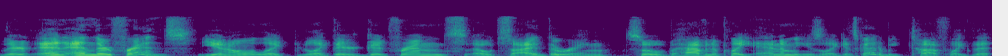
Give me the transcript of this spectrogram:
they're and and they're friends you know like like they're good friends outside the ring. So having to play enemies like it's got to be tough. Like that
